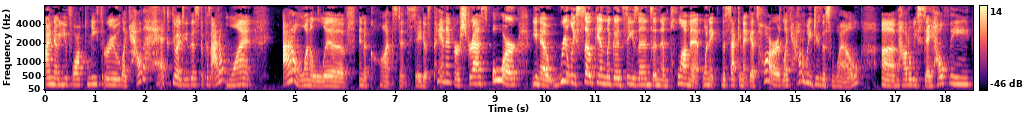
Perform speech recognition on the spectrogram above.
I know you've walked me through, like, how the heck do I do this? Because I don't want. I don't want to live in a constant state of panic or stress or, you know, really soak in the good seasons and then plummet when it the second it gets hard. Like how do we do this well? Um, how do we stay healthy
